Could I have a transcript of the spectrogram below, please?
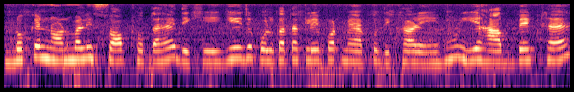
ब्रोकन नॉर्मली सॉफ्ट होता है, देखिए, ये जो कोलकाता क्ले पॉट मैं आपको दिखा रही हूँ, ये हाफ़ बेक्ड है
